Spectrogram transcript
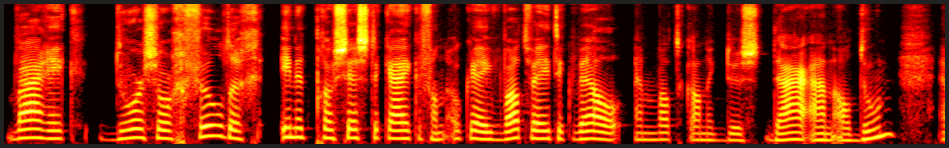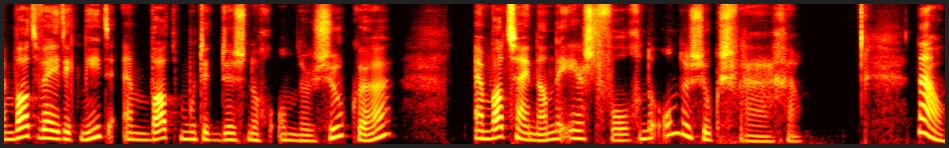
waar ik door zorgvuldig in het proces te kijken van oké, wat weet ik wel en wat kan ik dus daaraan al doen en wat weet ik niet en wat moet ik dus nog onderzoeken en wat zijn dan de eerstvolgende onderzoeksvragen. Nou,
